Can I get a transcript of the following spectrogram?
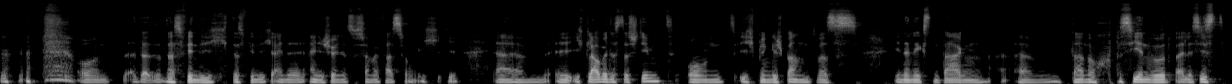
und das, das finde ich, das finde ich eine, eine schöne Zusammenfassung. Ich, ähm, ich glaube, dass das stimmt und ich bin gespannt, was in den nächsten Tagen ähm, da noch passieren wird, weil es ist,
